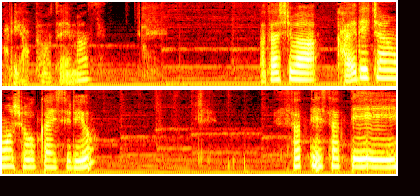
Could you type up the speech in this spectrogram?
ありがとうございます。私は楓ちゃんを紹介するよ。さてさて、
